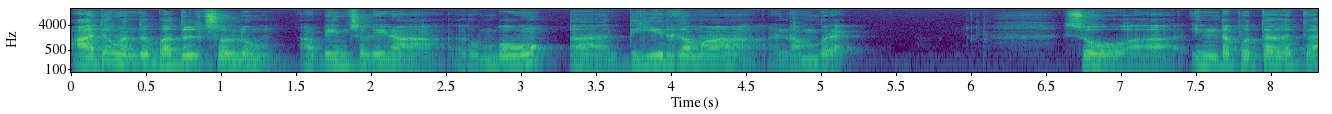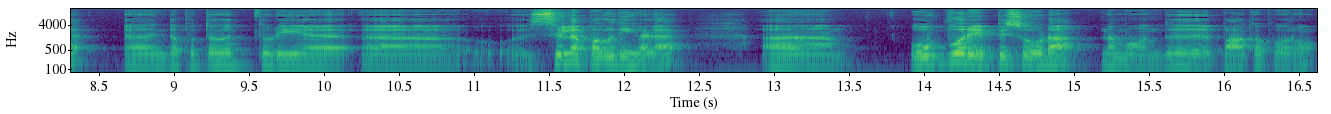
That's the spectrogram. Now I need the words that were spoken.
அது வந்து பதில் சொல்லும் அப்படின்னு சொல்லி நான் ரொம்பவும் தீர்க்கமாக நம்புகிறேன் ஸோ இந்த புத்தகத்தை இந்த புத்தகத்துடைய சில பகுதிகளை ஒவ்வொரு எபிசோடாக நம்ம வந்து பார்க்க போகிறோம்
